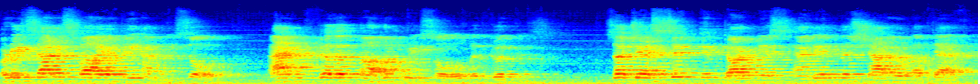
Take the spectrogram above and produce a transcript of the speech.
For he satisfieth the empty soul, and filleth the hungry soul with goodness. Such as sit in darkness and in the shadow of death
